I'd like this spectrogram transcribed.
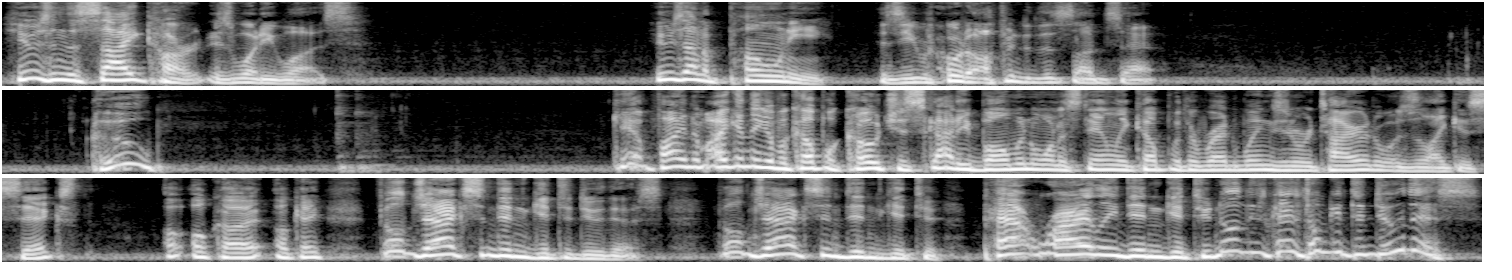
He was in the side cart, is what he was. He was on a pony as he rode off into the sunset. Who? Can't find him. I can think of a couple coaches. Scotty Bowman won a Stanley Cup with the Red Wings and retired. It was like his sixth. Oh, okay, okay. Phil Jackson didn't get to do this. Phil Jackson didn't get to. Pat Riley didn't get to. No, these guys don't get to do this.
